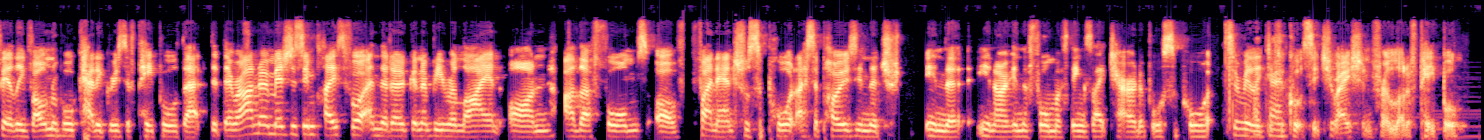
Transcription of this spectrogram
fairly vulnerable categories of people that, that there are no measures in place for and that are going to be reliant on other forms of financial support, I suppose, in the tr- in the you know in the form of things like charitable support it's a really okay. difficult situation for a lot of people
